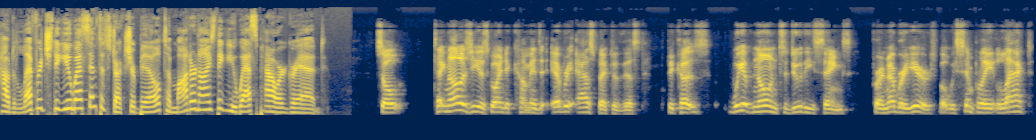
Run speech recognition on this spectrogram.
How to Leverage the U.S. Infrastructure Bill to Modernize the U.S. Power Grid. So, technology is going to come into every aspect of this because we have known to do these things for a number of years, but we simply lacked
